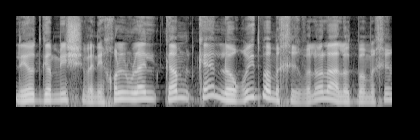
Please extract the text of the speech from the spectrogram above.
להיות גמיש, ואני יכול אולי גם, כן, להוריד במחיר ולא לעלות במחיר,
